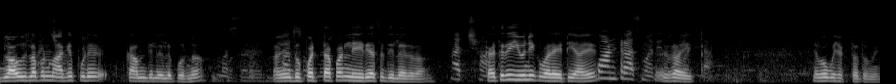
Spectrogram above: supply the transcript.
ब्लाऊजला पण मागे पुढे काम दिलेलं पूर्ण. आणि दुपट्टा पण लेहरियाचं दिलं त्याला. काहीतरी युनिक व्हरायटी आहे. कॉन्ट्रास्टमध्ये Right. दुपट्टा. हे बघू शकता तुम्ही.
